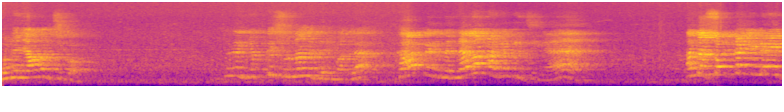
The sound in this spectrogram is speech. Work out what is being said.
ஒண்ணு ஞாபகம் வச்சுக்கோ. இவங்க எப்படி சொன்னாங்க தெரியுமாங்க காப்பி இருந்த நிலம் நகர்ந்துச்சுங்க அந்த சொற்கள் இன்றைய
